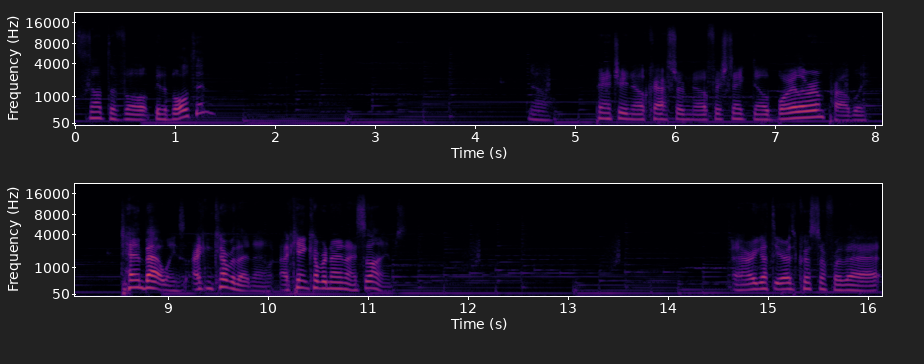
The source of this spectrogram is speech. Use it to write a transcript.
it's not the vault. Be the bulletin? No. Pantry, no. Craft room, no. Fish tank, no. Boiler room, probably. Ten bat wings. I can cover that now. I can't cover 99 slimes. I already got the earth crystal for that.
